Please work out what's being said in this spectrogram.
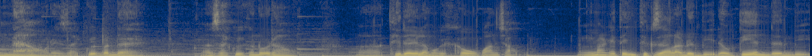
nào để giải quyết vấn đề à, giải quyết các nỗi đau? À, thì đây là một cái khâu quan trọng. Marketing thực ra là đơn vị đầu tiên đơn vị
